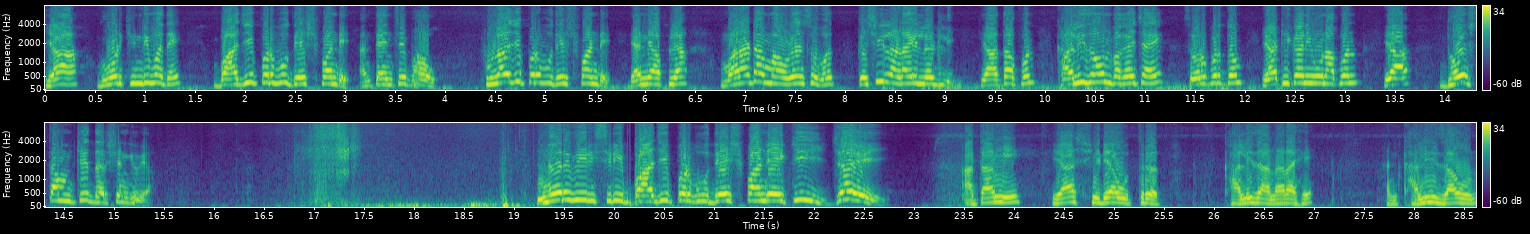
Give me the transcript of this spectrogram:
या घोडखिंडीमध्ये बाजी प्रभू देशपांडे आणि त्यांचे भाऊ फुलाजी प्रभू देशपांडे यांनी आपल्या मराठा मावळ्यांसोबत कशी लढाई लढली हे आता आपण खाली जाऊन बघायचे आहे. सर्वप्रथम या ठिकाणी येऊन आपण या ध्वजस्तंभचे दर्शन घेऊया. नरवीर श्री बाजी प्रभू देशपांडे की जय. आता मी या शिड्या उतरत खाली जाणार आहे आणि खाली जाऊन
